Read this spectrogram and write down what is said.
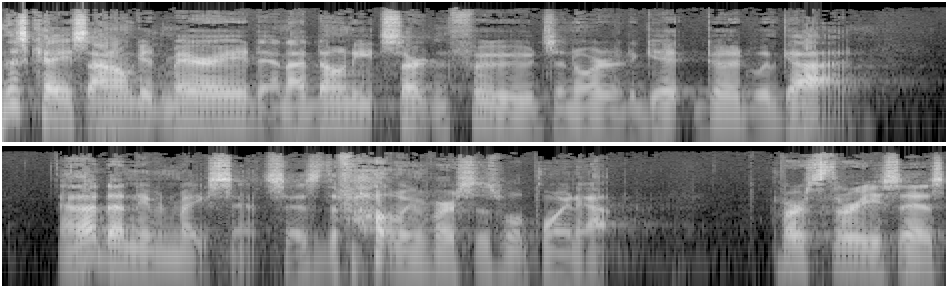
this case, I don't get married and I don't eat certain foods in order to get good with God. Now, that doesn't even make sense, as the following verses will point out. Verse 3 says,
